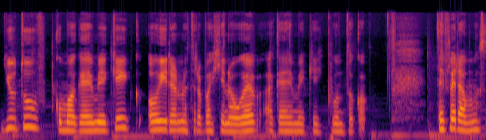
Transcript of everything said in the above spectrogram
YouTube como Academia Cake o ir a nuestra página web academiacake.com. Te esperamos.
